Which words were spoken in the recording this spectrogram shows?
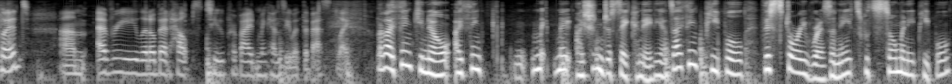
could. Um, every little bit helps to provide Mackenzie with the best life. But I think, you know, I think, may, may, I shouldn't just say Canadians, I think people, this story resonates with so many people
